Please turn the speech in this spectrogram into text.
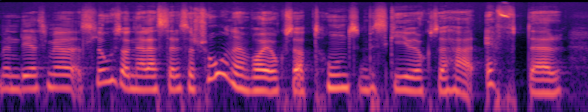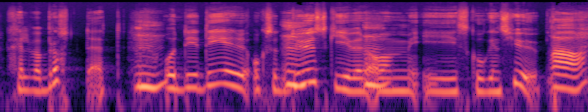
Men det som jag slogs av när jag läste recensionen var ju också att hon beskriver också det här efter själva brottet. Och det är det också du skriver Mm. om i Skogens djup. Ja,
